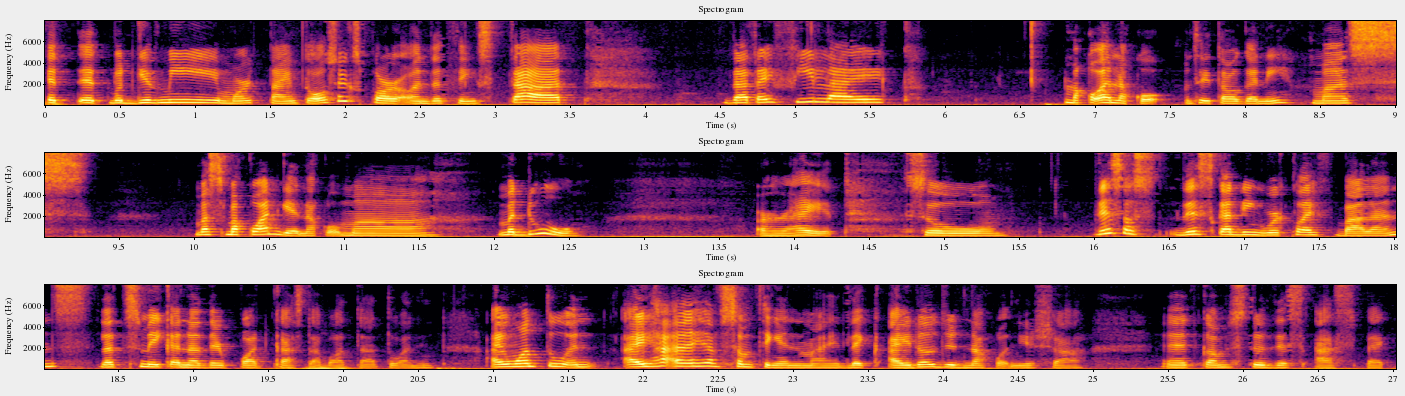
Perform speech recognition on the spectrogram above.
it it would give me more time to also explore on the things that that i feel like makuan ako unsay tawagan ni mas mas makuan gyud ako ma madu. All right so this is this kaning work life balance let's make another podcast about that one. I want to and i ha- i have something in mind like idol jud nako niya siya. And it comes to this aspect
